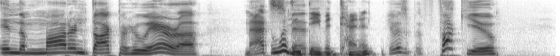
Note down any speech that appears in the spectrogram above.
in the modern Doctor Who era. Matt It wasn't David Tennant. It was fuck you.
